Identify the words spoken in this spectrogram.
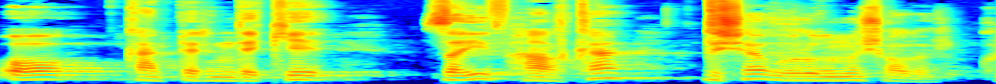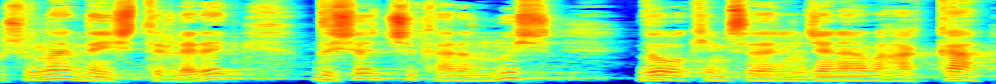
o kalplerindeki zayıf halka dışa vurulmuş olur. Koşullar değiştirilerek dışa çıkarılmış ve o kimselerin Cenab-ı Hakk'a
